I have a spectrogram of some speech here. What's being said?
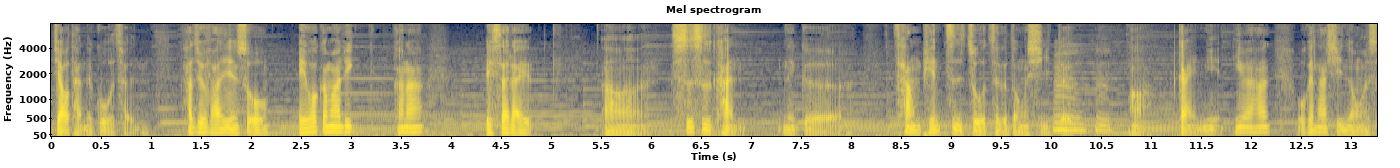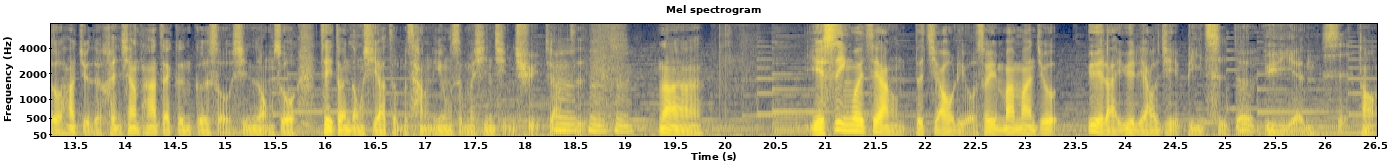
交谈的过程，他就发现说，哎，我干嘛你看他，哎，再来啊试试看。那个唱片制作这个东西的啊概念，因为他我跟他形容的时候，他觉得很像他在跟歌手形容说，这段东西要怎么唱，你用什么心情去这样子。那也是因为这样的交流，所以慢慢就越来越了解彼此的语言。是。好，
